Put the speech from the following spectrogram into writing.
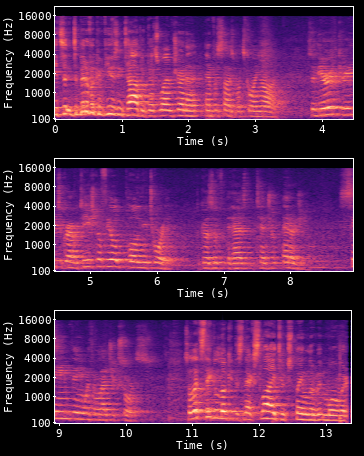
it's, a, it's a bit of a confusing topic. That's why I'm trying to emphasize what's going on. So the Earth creates a gravitational field pulling you toward it because of, it has potential energy. Same thing with an electric source. So let's take a look at this next slide to explain a little bit more what.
